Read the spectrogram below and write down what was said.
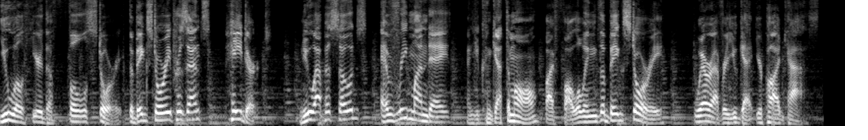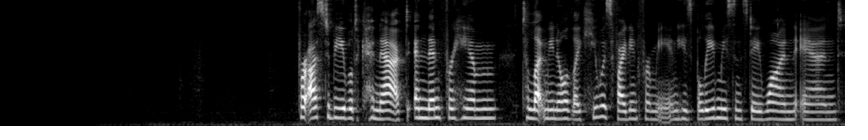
you will hear the full story. The Big Story presents Pay Dirt. New episodes every Monday, and you can get them all by following The Big Story wherever you get your podcast. For us to be able to connect and then for him to let me know like he was fighting for me and he's believed me since day one and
